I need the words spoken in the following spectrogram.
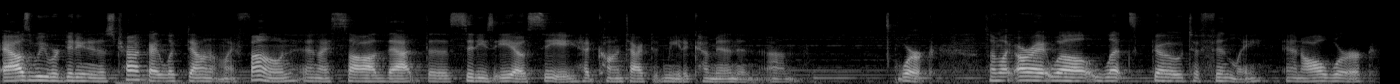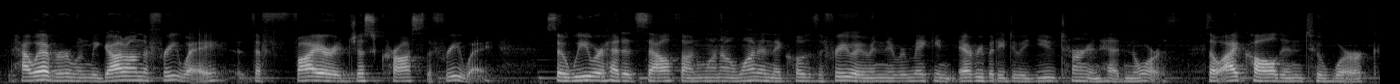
as we were getting in his truck, I looked down at my phone and I saw that the city's EOC had contacted me to come in and um, work. So I'm like, all right, well, let's go to Finley and I'll work. However, when we got on the freeway, the fire had just crossed the freeway. So we were headed south on 101 and they closed the freeway and they were making everybody do a U-turn and head north. So I called into work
